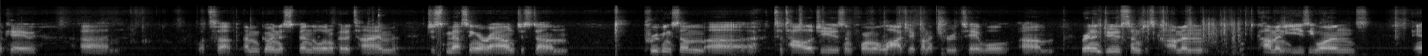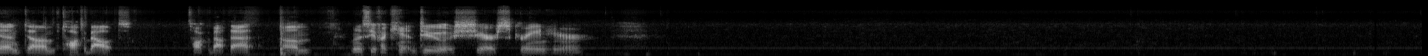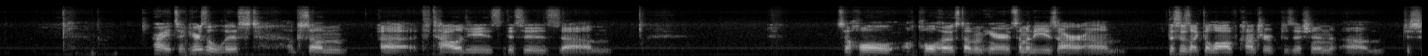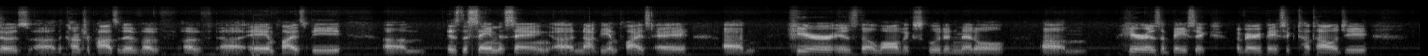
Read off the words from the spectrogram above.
Okay, um, what's up? I'm going to spend a little bit of time just messing around, just um, proving some uh, tautologies and formal logic on a truth table. Um, we're going to do some just common, common easy ones, and um, talk about talk about that. Um, I'm going to see if I can't do a share screen here. All right, so here's a list of some uh, tautologies. This is um, a whole a whole host of them here. Some of these are um, this is like the law of contraposition. Um, just shows uh, the contrapositive of of uh, A implies B um, is the same as saying uh, not B implies A. Um, here is the law of excluded middle. Um, here is a basic, a very basic tautology.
